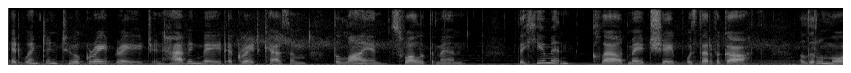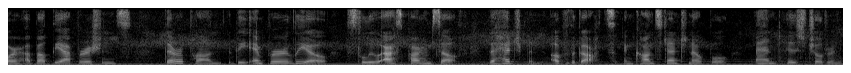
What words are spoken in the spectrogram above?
It went into a great rage, and having made a great chasm, the lion swallowed the man. The human cloud made shape was that of a Goth. A little more about the apparitions. Thereupon the Emperor Leo slew Aspar himself, the hegemon of the Goths, in Constantinople, and his children.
